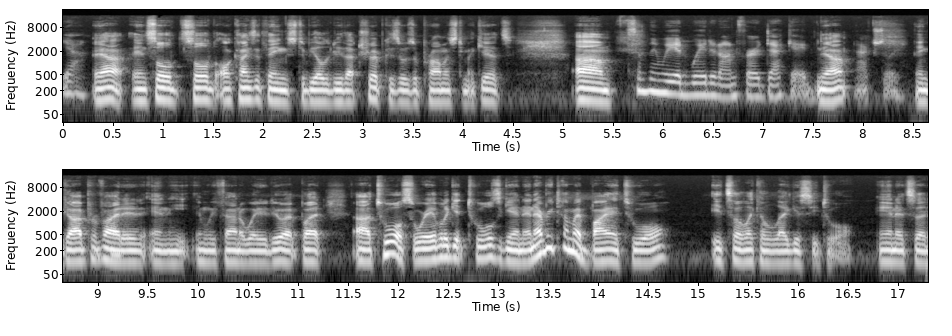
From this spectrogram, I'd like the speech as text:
yeah. Yeah, and sold sold all kinds of things to be able to do that trip because it was a promise to my kids. Um, Something we had waited on for a decade. Yeah, actually. And God provided, and he and we found a way to do it. But uh, tools, so we're able to get tools again. And every time I buy a tool, it's a like a legacy tool, and it's a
